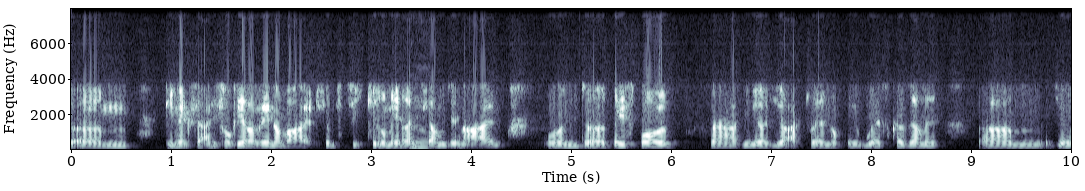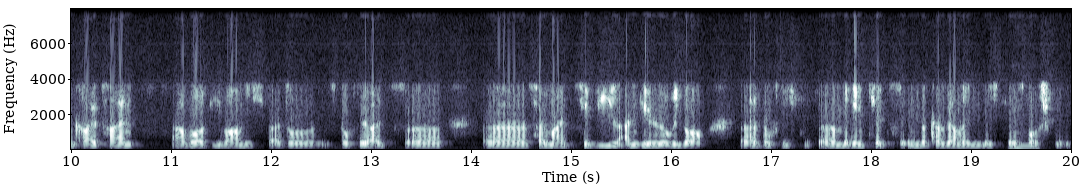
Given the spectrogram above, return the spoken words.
ähm, die nächste Eishockey-Arena war halt 50 Kilometer entfernt in Aalen. Und äh, Baseball, da hatten wir hier aktuell noch eine US-Kaserne ähm, hier in Karlsheim, aber die war nicht, also ich durfte als äh, äh, sag mal, Zivilangehöriger äh, durfte ich äh, mit den Kids in der Kaserne nicht Baseball mhm. spielen.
